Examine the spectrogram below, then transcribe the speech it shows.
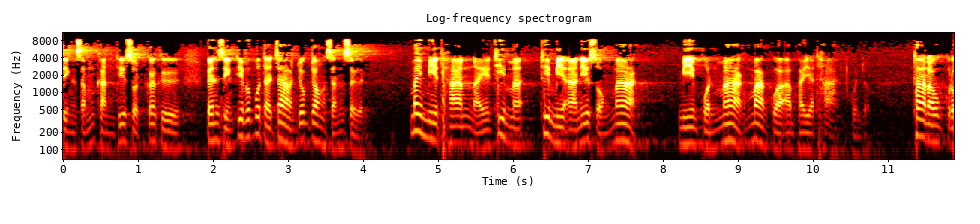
สิ่งสำคัญที่สุดก็คือ เป็นสิ่งที่พระพุทธเจ้ายกย่องสรรเสริญ ไม่มีทานไหนที่มาที่มีอานิสงส์มาก มีผลมากมากกว่าอภัยทานคุณโยมถ้าเราโกร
